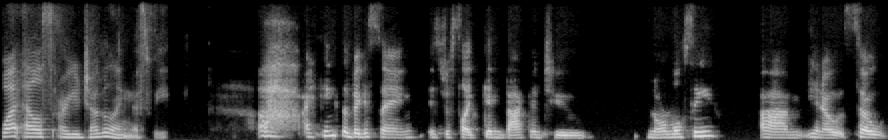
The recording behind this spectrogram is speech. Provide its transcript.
what else are you juggling this week? Uh, I think the biggest thing is just like getting back into normalcy. Um, you know, so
